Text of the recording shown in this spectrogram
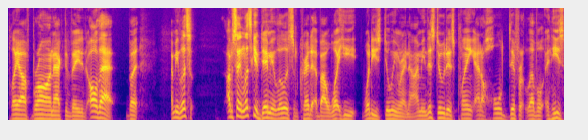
playoff brawn activated, all that. But I mean, let's. I'm saying let's give Damian Lillard some credit about what he what he's doing right now. I mean, this dude is playing at a whole different level, and he's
